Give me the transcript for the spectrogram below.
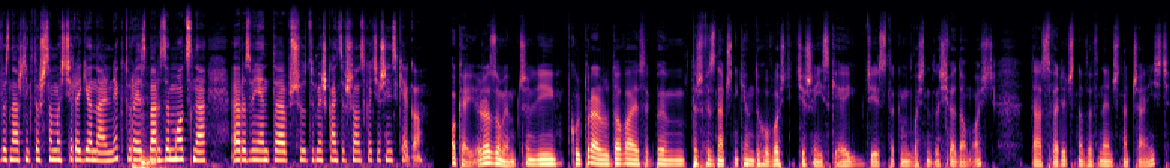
wyznacznik tożsamości regionalnej, która jest Mhm. bardzo mocno rozwinięta wśród mieszkańców Śląska Cieszyńskiego. Okej, rozumiem, czyli kultura ludowa jest jakby też wyznacznikiem duchowości cieszyńskiej, gdzie jest taką właśnie ta świadomość, ta sferyczna, wewnętrzna część.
